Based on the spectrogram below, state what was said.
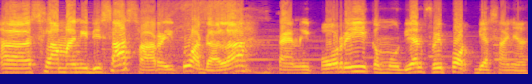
uh, selama ini disasar itu adalah TNI Polri, kemudian Freeport biasanya.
